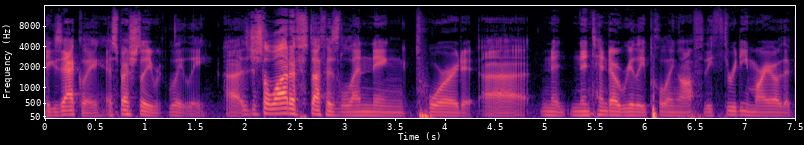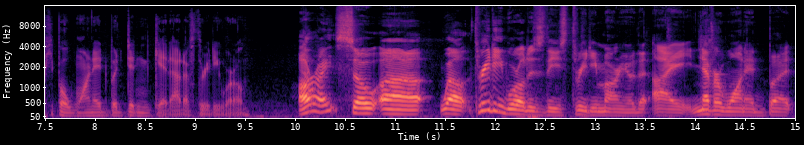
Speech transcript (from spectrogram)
Exactly, especially lately. Uh, just a lot of stuff is lending toward uh, N- Nintendo really pulling off the 3D Mario that people wanted but didn't get out of 3D World. All right. So, uh, well, 3D World is the 3D Mario that I never wanted, but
